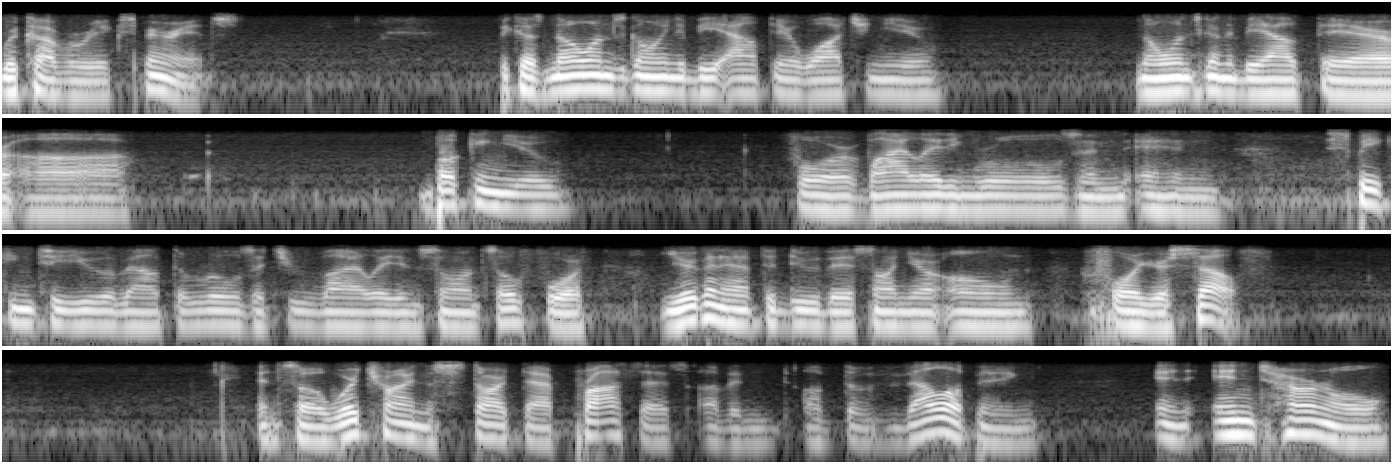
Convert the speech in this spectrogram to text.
recovery experience. Because no one's going to be out there watching you. No one's going to be out there uh, booking you for violating rules and, and speaking to you about the rules that you violate and so on and so forth, you're going to have to do this on your own for yourself. And so we're trying to start that process of in, of developing an internal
